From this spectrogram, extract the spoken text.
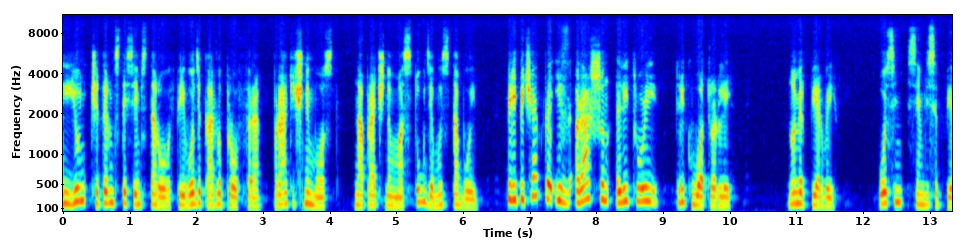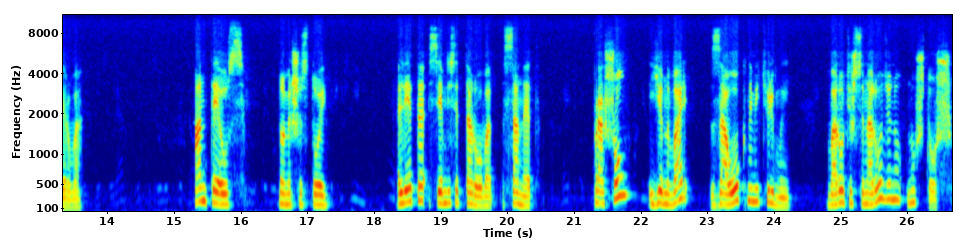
Июнь 1472 в переводе Карла Проффера. «Прачечный мост. На прачечном мосту, где мы с тобой». Перепечатка из Russian Literary Trickwaterly. Номер первый. Осень 71 Антеус. Номер шестой. Лето 72 Сонет. Прошел январь за окнами тюрьмы. Воротишься на родину, ну что ж.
